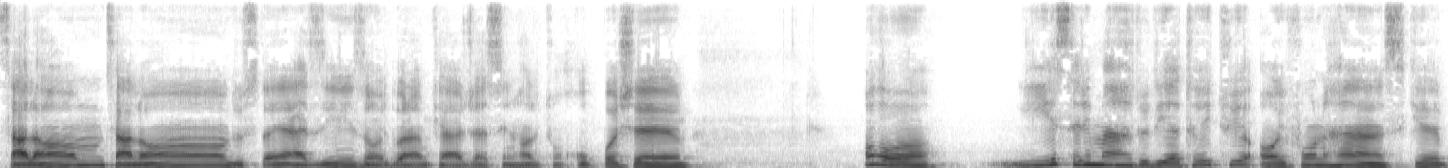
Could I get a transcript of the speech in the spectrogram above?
سلام سلام دوستای عزیز امیدوارم که هر حالتون خوب باشه. آقا یه سری محدودیت هایی توی آیفون هست که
